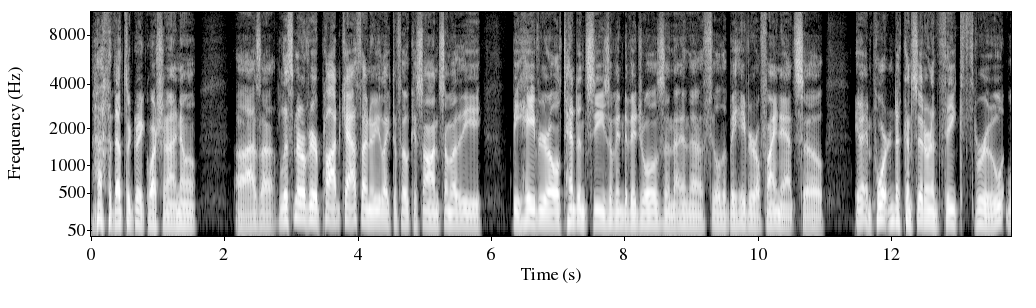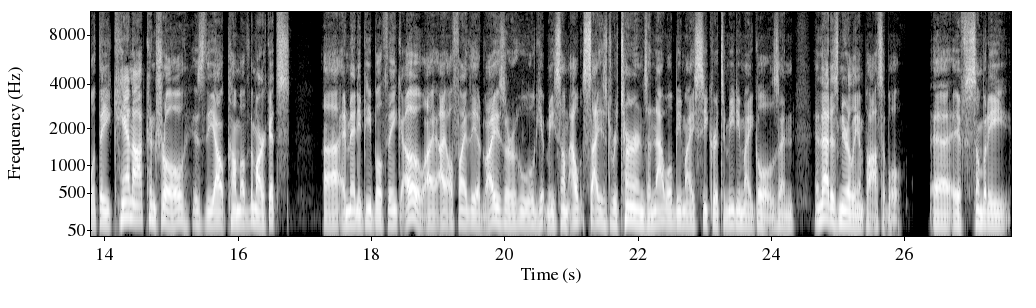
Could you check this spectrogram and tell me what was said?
That's a great question. I know uh, as a listener of your podcast, I know you like to focus on some of the behavioral tendencies of individuals in the, in the field of behavioral finance. So important to consider and think through. What they cannot control is the outcome of the markets. Uh, and many people think, oh, I, will find the advisor who will get me some outsized returns, and that will be my secret to meeting my goals. And and that is nearly impossible. Uh, if somebody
